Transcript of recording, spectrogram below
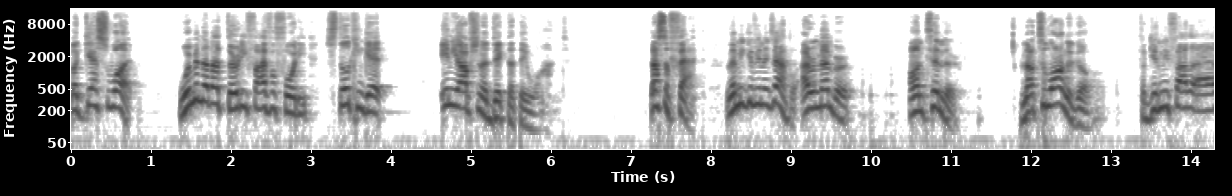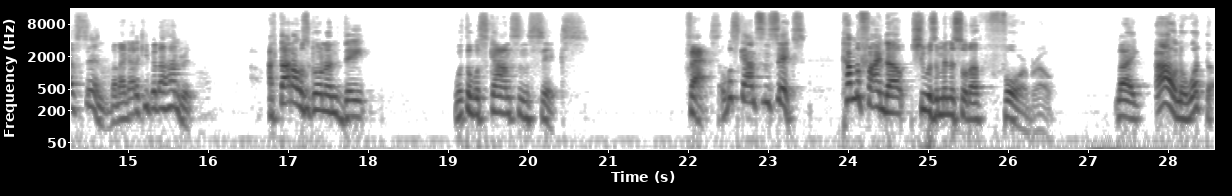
but guess what? Women that are 35 or 40 still can get any option of dick that they want. That's a fact. Let me give you an example. I remember on Tinder, not too long ago, forgive me, Father, I have sinned, but I got to keep it 100. I thought I was going on a date with a Wisconsin six. Facts. A Wisconsin six. Come to find out, she was a Minnesota four, bro. Like, I don't know what the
